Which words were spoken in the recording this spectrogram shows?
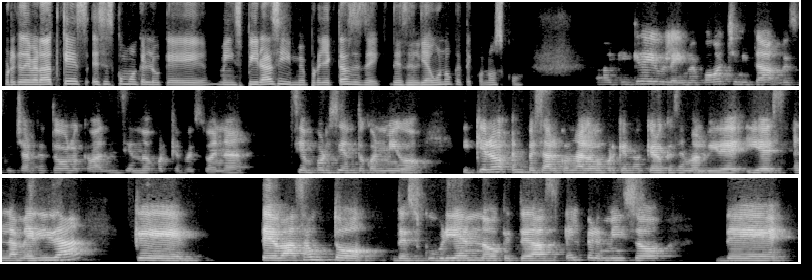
Porque de verdad que es, ese es como que lo que me inspiras y me proyectas desde, desde el día uno que te conozco. Ay, qué increíble. Y me pongo chinita de escucharte todo lo que vas diciendo porque resuena 100% conmigo. Y quiero empezar con algo porque no quiero que se me olvide y es en la medida que te vas autodescubriendo, que te das el permiso de,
